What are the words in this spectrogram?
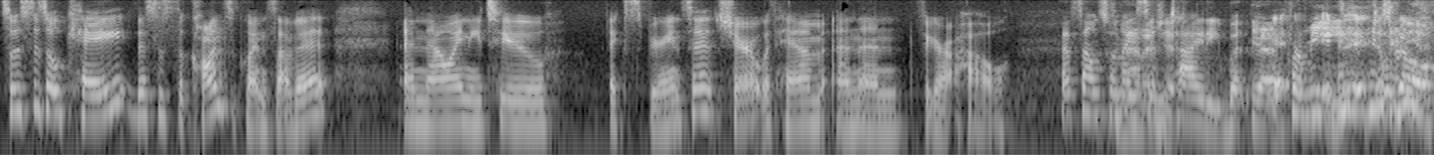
So this is okay. This is the consequence of it. And now I need to experience it, share it with him and then figure out how. That sounds so nice and it. tidy, but Yeah. for me, It, it just no,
